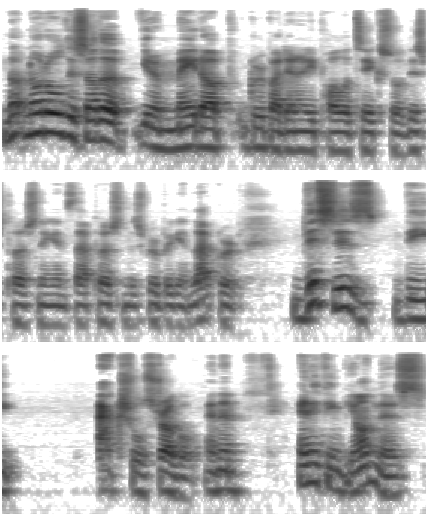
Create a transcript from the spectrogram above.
Not not all this other, you know, made up group identity politics or this person against that person, this group against that group. This is the actual struggle. And then anything beyond this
